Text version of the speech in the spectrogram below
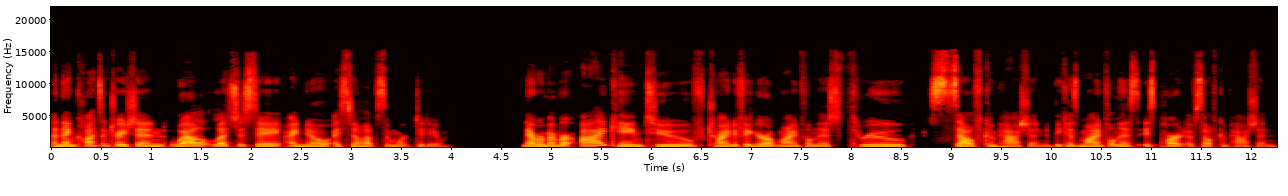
And then concentration, well, let's just say I know I still have some work to do. Now, remember, I came to trying to figure out mindfulness through self compassion because mindfulness is part of self compassion.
